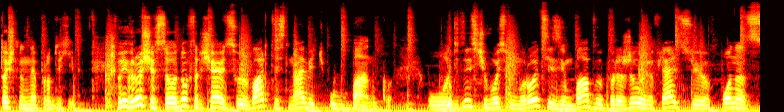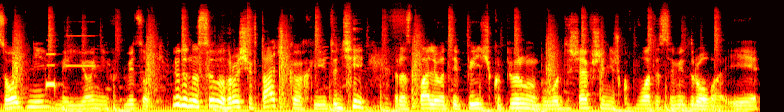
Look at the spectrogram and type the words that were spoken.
точно не про дохід. Твої гроші все одно втрачають свою вартість навіть у банку. У 2008 році Зімбабве пережило інфляцію понад сотні мільйонів відсотків. Люди носили гроші в тачках, і тоді розпалювати піч купюрами було дешевше, ніж купувати самі дрова. І е,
